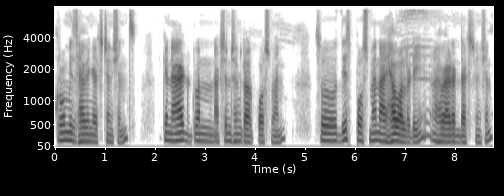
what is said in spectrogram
chrome is having extensions. You can add one extension called postman. So this postman I have already I have added the extension.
